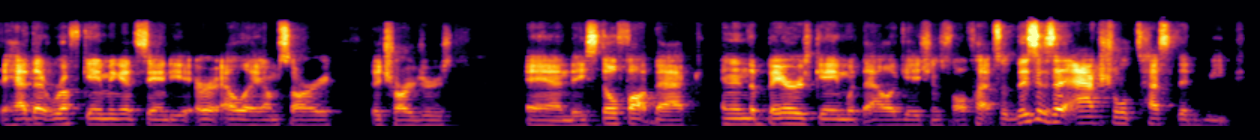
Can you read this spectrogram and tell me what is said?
They had that rough game against San Diego or LA. I'm sorry, the Chargers, and they still fought back. And then the Bears game with the allegations fall flat. So this is an actual tested week.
